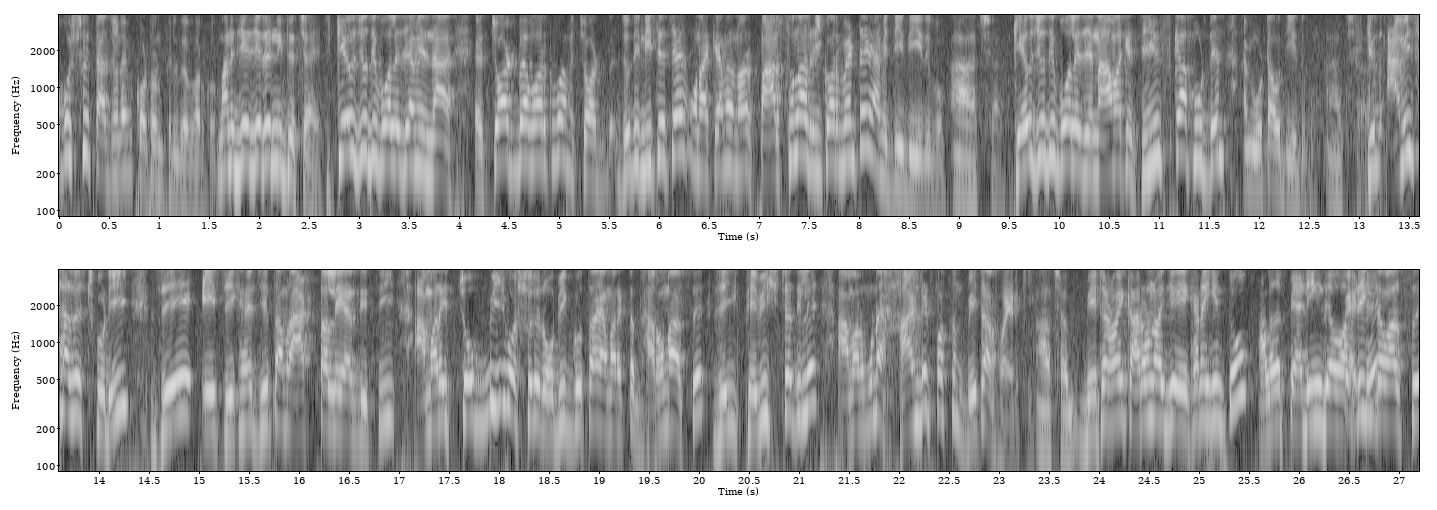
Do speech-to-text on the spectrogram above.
অবশ্যই তার জন্য আমি কটন ফিল ব্যবহার করব। মানে যে যেটা নিতে চায়। কেউ যদি বলে যে আমি না চট ব্যবহার করব আমি চট যদি নিতে চাই ওনাকে আমি ওনার পার্সোনাল রিকোয়ারমেন্টে আমি দিয়ে দিয়ে দেবো। আচ্ছা। কেউ যদি বলে যে না আমাকে জিন্স কাপড় দেন আমি ওটাও দিয়ে দেবো। আচ্ছা। কিন্তু আমি সাজেস্ট করি যে এই যেখানে যেহেতু আমরা আটটা লেয়ার দিছি আমার এই চব্বিশ বছরের অভিজ্ঞতায় আমার একটা ধারণা আছে যে এই ফেবিক্সটা দিলে আমার মনে হয় হান্ড্রেড পার্সেন্ট বেটার হয় আর কি। আচ্ছা বেটার হয় কারণ হয় যে এখানে কিন্তু আলাদা প্যাডিং দেওয়া প্যাডিং দেওয়া আছে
